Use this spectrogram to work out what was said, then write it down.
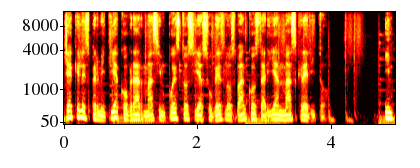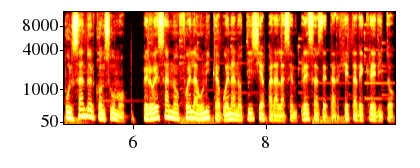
ya que les permitía cobrar más impuestos y a su vez los bancos darían más crédito impulsando el consumo, pero esa no fue la única buena noticia para las empresas de tarjeta de crédito.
